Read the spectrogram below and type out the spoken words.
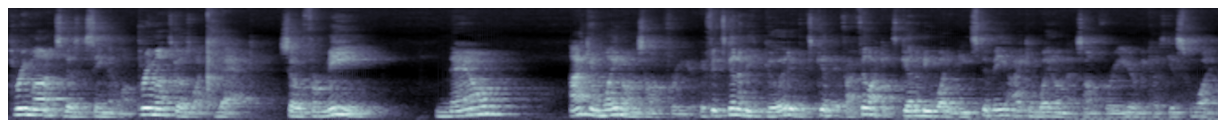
Three months doesn't seem that long. Three months goes like that. So for me, now I can wait on a song for a year. If it's going to be good, if it's gonna, if I feel like it's going to be what it needs to be, I can wait on that song for a year because guess what?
